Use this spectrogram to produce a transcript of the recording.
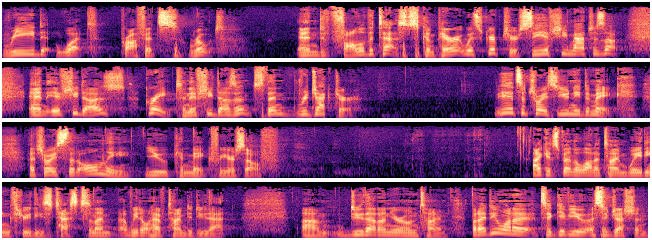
read what prophets wrote and follow the tests. Compare it with Scripture. See if she matches up. And if she does, great. And if she doesn't, then reject her. It's a choice you need to make, a choice that only you can make for yourself. I could spend a lot of time wading through these tests, and I'm, we don't have time to do that. Um, do that on your own time. But I do want to give you a suggestion.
